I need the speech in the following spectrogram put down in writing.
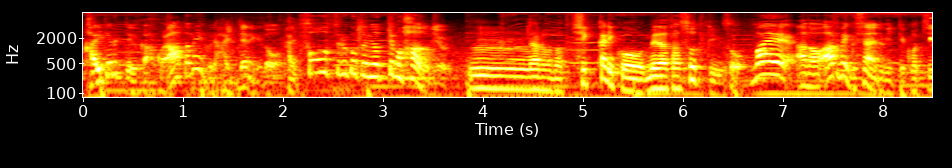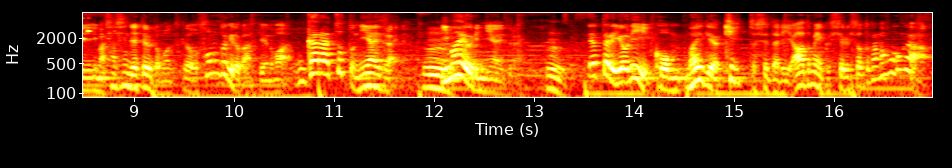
描いてるっていうかこれアートメイクで入ってんねんけど、はい。そうすることによってもハードによる。うーんなるほど。しっかりこう目立たすっていうそう。前あのアートメイクしてない時ってこっち今写真出てると思うんですけどその時とかっていうのは柄ちょっと似合いづらいのよ、うん。今より似合いづらい。うん。やったらよりこう眉毛がキリッとしてたりアートメイクしてる人とかの方が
